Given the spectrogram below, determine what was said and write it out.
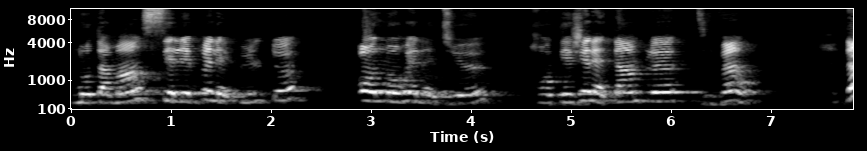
notamment célébrer les cultes, honorer les dieux, protéger les temples divins. Dans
